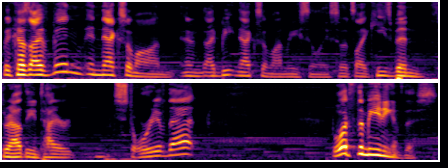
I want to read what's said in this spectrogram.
Because I've been in Nexomon, and I beat Nexomon recently, so it's like he's been throughout the entire story of that. But what's the meaning of this?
